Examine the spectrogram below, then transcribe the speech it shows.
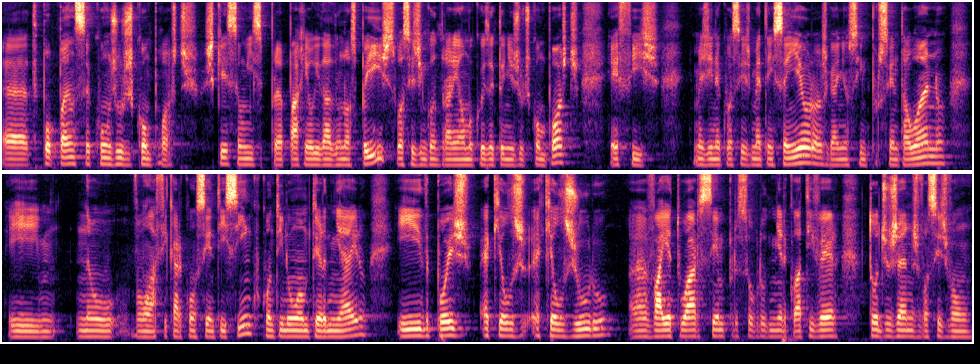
uh, de poupança com juros compostos. Esqueçam isso para, para a realidade do nosso país. Se vocês encontrarem alguma coisa que tenha juros compostos, é fixe. Imagina que vocês metem 100 euros, ganham 5% ao ano e não vão lá ficar com 105, continuam a meter dinheiro e depois aqueles, aquele juro uh, vai atuar sempre sobre o dinheiro que lá tiver. Todos os anos vocês vão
